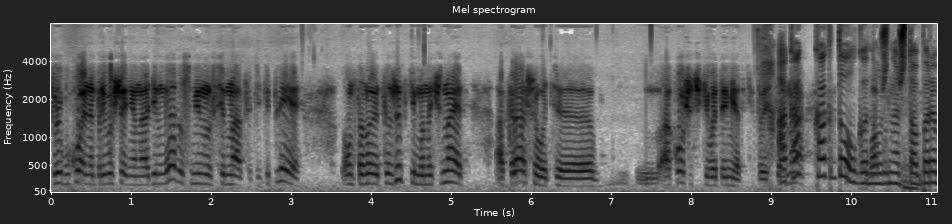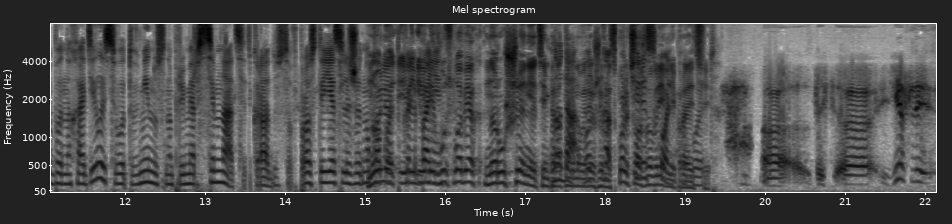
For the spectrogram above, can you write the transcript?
при буквальном превышении на 1 градус, минус 17 и теплее, он становится жидким и начинает окрашивать э, окошечки в этой метке. То есть а она... как, как долго Могу... нужно, чтобы рыба находилась вот в минус, например, 17 градусов? Просто если же, ну, ну какой-то или, колебание... или в условиях нарушения температурного ну, да, режима, вот сколько должно времени сколько пройти? Будет? Э, если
